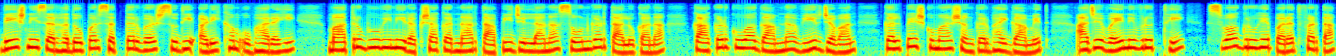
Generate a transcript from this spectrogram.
દેશની સરહદો પર સત્તર વર્ષ સુધી અડીખમ ઊભા રહી, માતૃભૂમિની રક્ષા કરનાર તાપી જિલ્લાના સોનગઢ તાલુકાના કાકડકુવા ગામના વીર જવાન કલ્પેશકુમાર શંકરભાઈ ગામિત આજે વયનિવૃત્તથી સ્વગૃહે પરત ફરતા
